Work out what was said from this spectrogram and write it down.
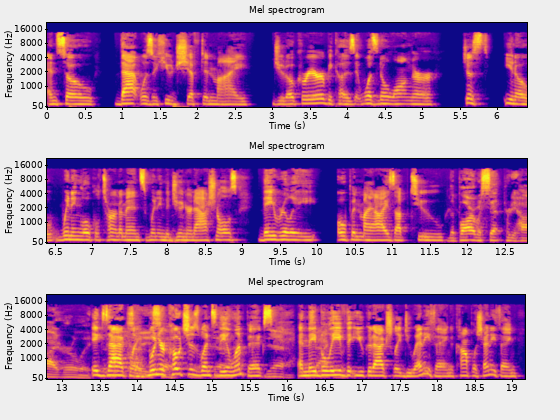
And so that was a huge shift in my judo career because it was no longer just, you know, winning local tournaments, winning the junior nationals. They really opened my eyes up to the bar was set pretty high early. Exactly. So you when your coaches went to yeah. the Olympics yeah, and they exactly. believed that you could actually do anything, accomplish anything,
